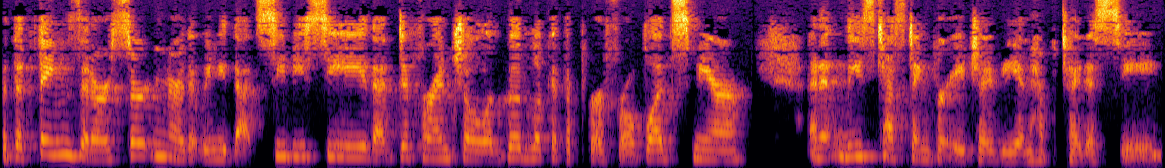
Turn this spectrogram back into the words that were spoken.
But the things that are certain are that we need that CBC, that differential, a good look at the peripheral blood smear, and at least testing for HIV and hepatitis C.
